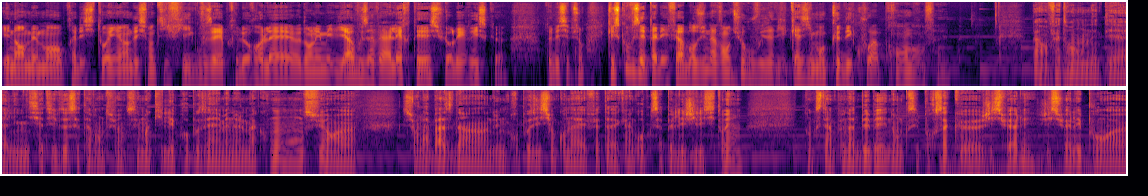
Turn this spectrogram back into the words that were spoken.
énormément auprès des citoyens, des scientifiques, vous avez pris le relais dans les médias, vous avez alerté sur les risques de déception. Qu'est-ce que vous êtes allé faire dans une aventure où vous aviez quasiment que des coups à prendre en fait? Ben, en fait, on était à l'initiative de cette aventure. C'est moi qui l'ai proposé à Emmanuel Macron sur sur la base d'une proposition qu'on avait faite avec un groupe qui s'appelle les Gilets Citoyens. Donc c'était un peu notre bébé, donc c'est pour ça que j'y suis allé. J'y suis allé pour euh,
